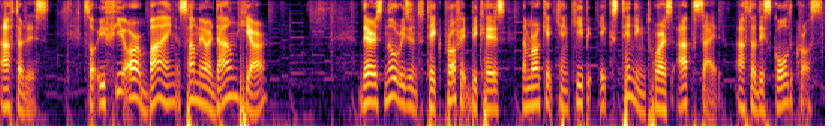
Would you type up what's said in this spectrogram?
after this. So if you are buying somewhere down here, there is no reason to take profit because the market can keep extending towards upside after this gold cross.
